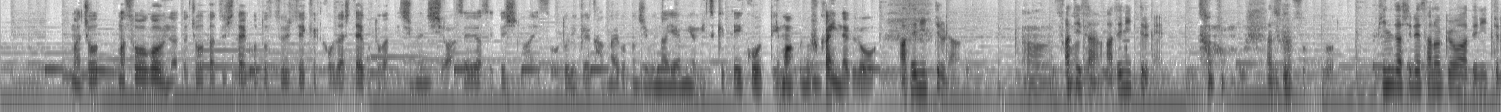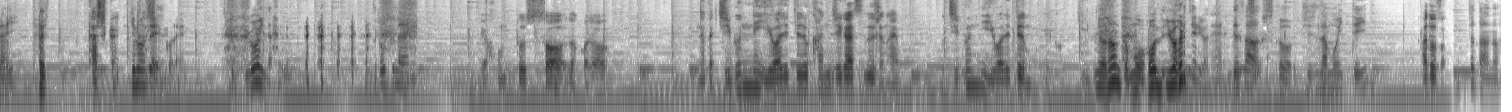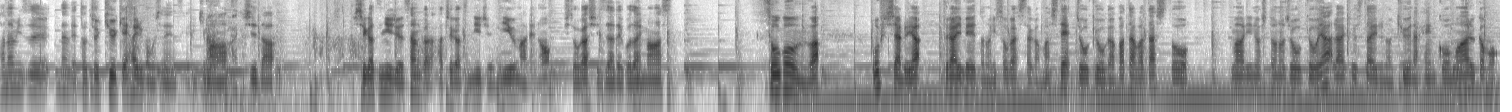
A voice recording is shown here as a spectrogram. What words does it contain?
まあ、上まあ、総合運だったら上達したいこと、数字で結果を出したいことがあって自分自身を焦らせてしまいそう。努力や考え事の自分の歩みを見つけていこうっていう、まあ、この深いんだけど、当てにいってるなうん、アティさんん当てにいってるねそうそうそう。ピン刺しで佐野くんを当てにいってない確かに。気のせいこれすごいんだけどすごくない？にいや、ほんとさ、だから、なんか自分に言われてる感じがするじゃないもん。自分に言われてるもんね、完璧にいやなんかもうほんと言われてるよね でさちょっと獅子座も言っていい？あ、どうぞ。ちょっとあの鼻水なんで途中休憩入るかもしれないんですけど、いきまあはいす。獅子座。7月23から8月22生まれの人が獅子座でございます。総合運は、オフィシャルやプライベートの忙しさが増して状況がバタバタしそう。周りの人の状況やライフスタイルの急な変更もあるかも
